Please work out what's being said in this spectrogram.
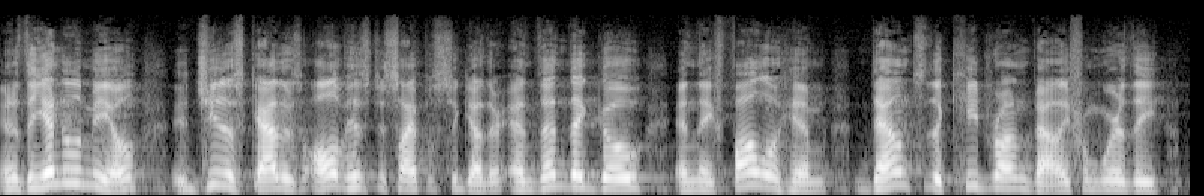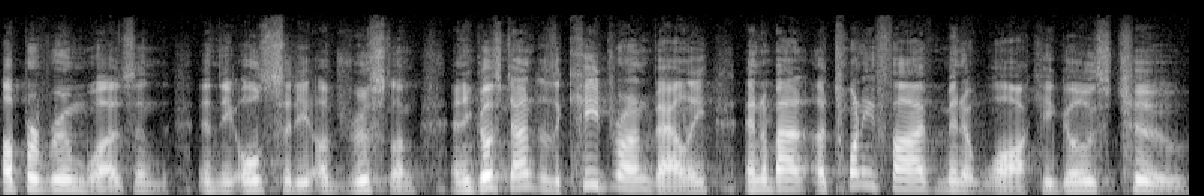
And at the end of the meal, Jesus gathers all of his disciples together, and then they go and they follow him down to the Kidron Valley from where the upper room was in, in the old city of Jerusalem. And he goes down to the Kidron Valley, and about a 25 minute walk, he goes to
